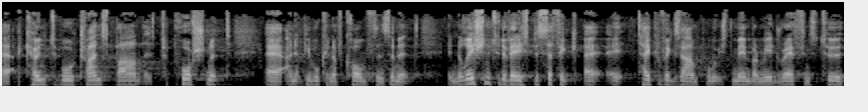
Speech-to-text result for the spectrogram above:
uh, accountable, transparent, it's proportionate, uh, and that people can have confidence in it. In relation to the very specific uh, uh, type of example which the member made reference to,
